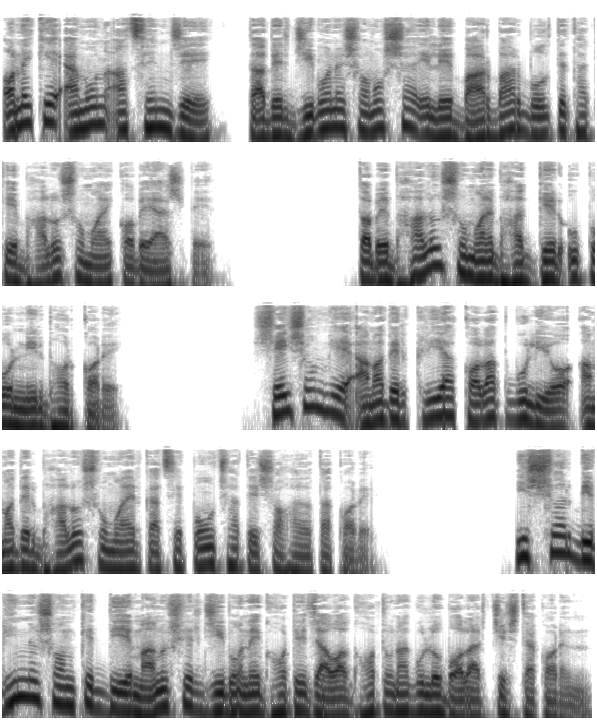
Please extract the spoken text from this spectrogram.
অনেকে এমন আছেন যে, তাদের জীবনে সমস্যা এলে বারবার বলতে থাকে ভালো সময় কবে আসবে। তবে ভালো সময় ভাগ্যের উপর নির্ভর করে। সেই সঙ্গে আমাদের ক্রিয়াকলাপগুলিও আমাদের ভালো সময়ের কাছে পৌঁছাতে সহায়তা করে। ঈশ্বর বিভিন্ন সংকেত দিয়ে মানুষের জীবনে ঘটে যাওয়া ঘটনাগুলো বলার চেষ্টা করেন।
